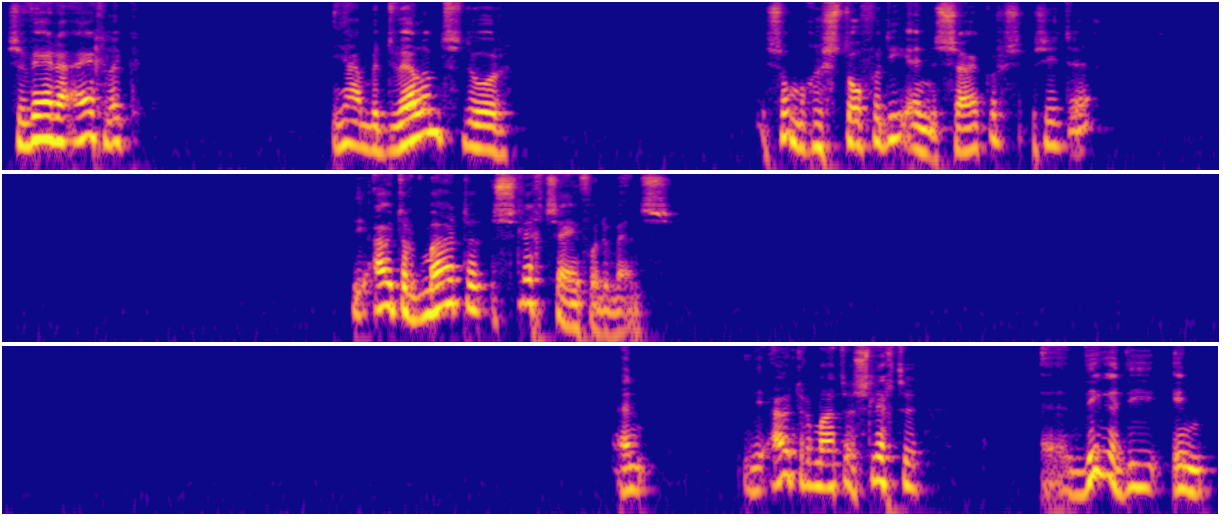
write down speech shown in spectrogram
Ze werden eigenlijk ja, bedwelmd door sommige stoffen die in suikers zitten, die uitermate slecht zijn voor de mens. En die uitermate slechte eh, dingen die in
